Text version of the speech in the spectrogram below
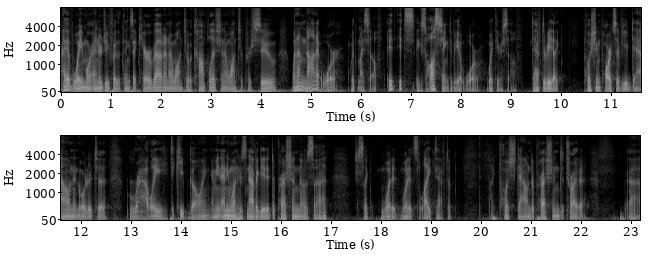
I have way more energy for the things I care about and I want to accomplish and I want to pursue when I'm not at war with myself. It, it's exhausting to be at war with yourself, to have to be like pushing parts of you down in order to rally to keep going. I mean, anyone who's navigated depression knows that just like what it what it's like to have to like push down depression to try to uh,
